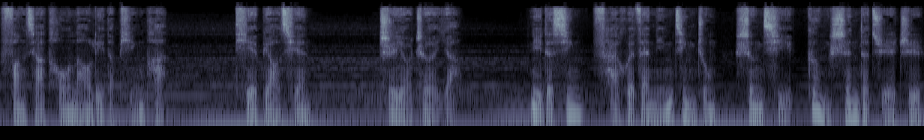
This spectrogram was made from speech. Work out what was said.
放下头脑里的评判。贴标签，只有这样，你的心才会在宁静中升起更深的觉知。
